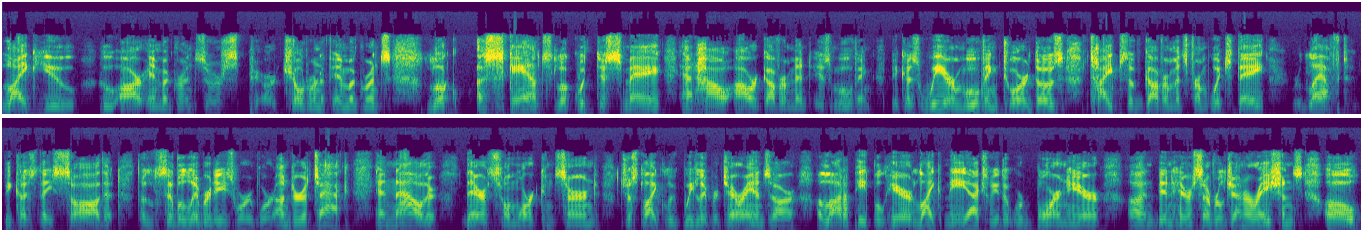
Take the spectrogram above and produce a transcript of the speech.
like you who are immigrants or are children of immigrants look askance, look with dismay at how our government is moving, because we are moving toward those types of governments from which they left because they saw that the civil liberties were, were under attack. And now they're they're so more concerned, just like we libertarians are. A lot of people here, like me actually, that were born here uh, and been here several generations. Oh,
